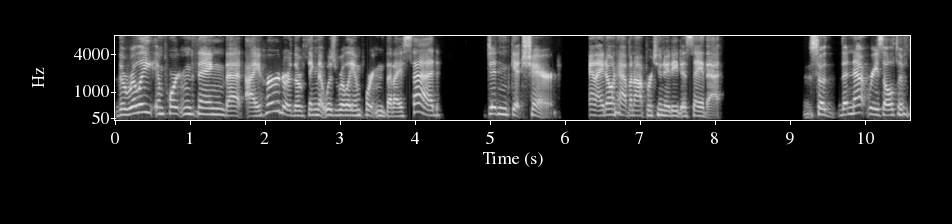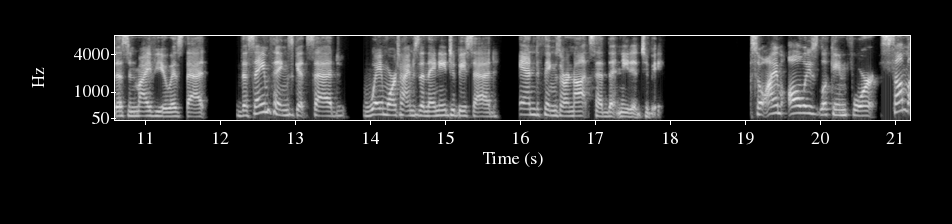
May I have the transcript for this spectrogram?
the really important thing that I heard or the thing that was really important that I said didn't get shared. And I don't have an opportunity to say that. So the net result of this, in my view, is that the same things get said way more times than they need to be said, and things are not said that needed to be. So I'm always looking for some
